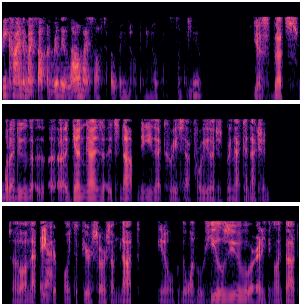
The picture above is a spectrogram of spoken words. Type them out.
be kind to myself and really allow myself to open and open and open to something new. Yes, that's what I do. The, uh, again, guys, it's not me that creates that for you. I just bring that connection. So I'm that anchor yeah. point to pure source. I'm not you know, the one who heals you or anything like that.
